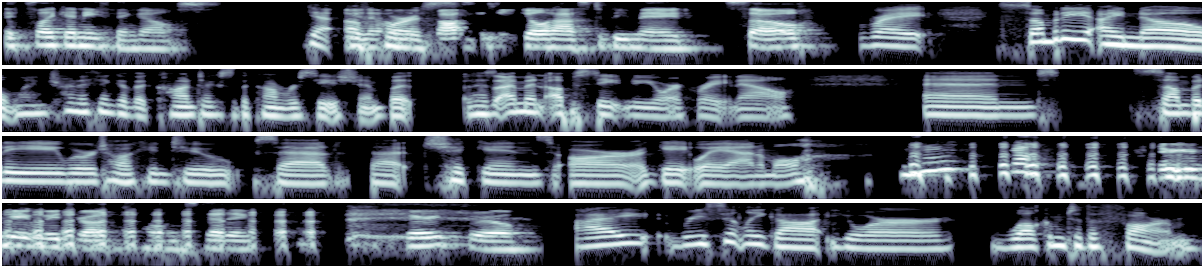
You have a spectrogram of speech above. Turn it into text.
it's like anything else yeah, you of know, the course. sausage still has to be made so Right. Somebody I know, I'm trying to think of the context of the conversation, but because I'm in upstate New York right now, and somebody we were talking to said that chickens are a gateway animal. Mhm. Yeah. they're your gateway drug to homesteading very true I recently got your Welcome to the Farm.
